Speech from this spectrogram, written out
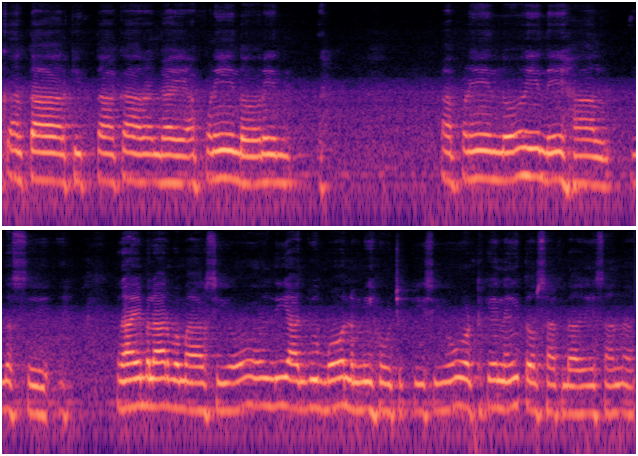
ਕਰਤਾਰ ਕੀਤਾ ਕਰ ਗਏ ਆਪਣੇ ਦੌਰੇ ਆਪਣੇ ਦੌਰੇ ਦੇ ਹਾਲ ਦੱਸੇ। ਰਾਏ ਬਲਾਰ ਬਿਮਾਰ ਸੀ। ਉਹ ਉਹਦੀ ਆਜੂ ਬਹੁਤ ਲੰਮੀ ਹੋ ਚੁੱਕੀ ਸੀ। ਉਹ ਉੱਠ ਕੇ ਨਹੀਂ ਤੁਰ ਸਕਦਾ ਇਹ ਸਨ।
